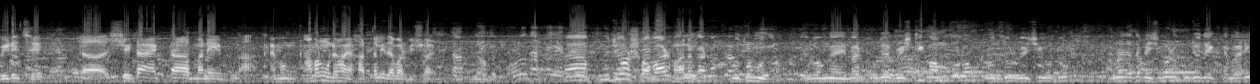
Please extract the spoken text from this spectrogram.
বেড়েছে সেটা একটা মানে এমন আমার মনে হয় হাততালি দেওয়ার বিষয়। পুজো সবার ভালো কাটুক প্রথমত এবং এবার পুজোর বৃষ্টি কম পড়ুক রোদ্দুর বেশি উঠুক আমরা যাতে বেশি করে পুজো দেখতে পারি।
